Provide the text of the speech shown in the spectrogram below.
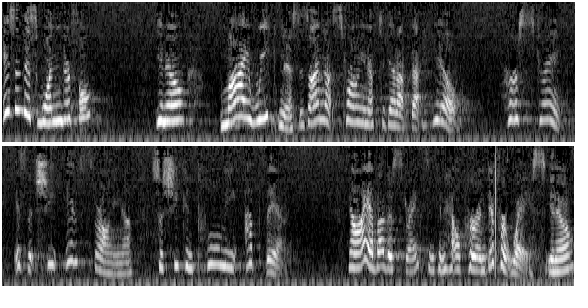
isn't this wonderful? You know, my weakness is I'm not strong enough to get up that hill. Her strength is that she is strong enough so she can pull me up there. Now, I have other strengths and can help her in different ways, you know,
